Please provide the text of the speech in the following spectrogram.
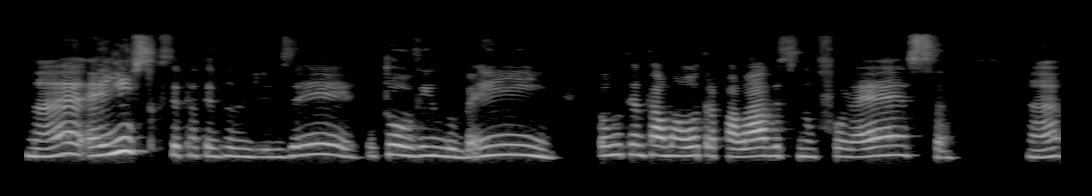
né? É isso que você está tentando dizer? Eu estou ouvindo bem? Vamos tentar uma outra palavra se não for essa, né?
